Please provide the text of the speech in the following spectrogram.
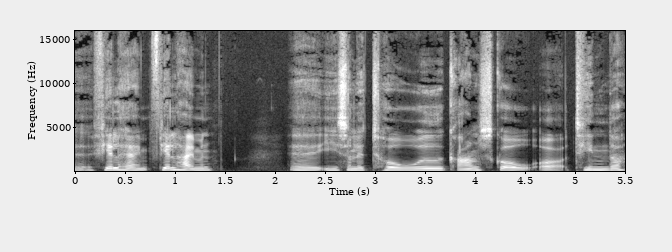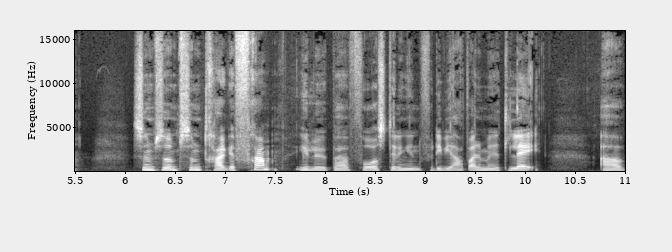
øh, Fjellheim, Fjellheimen øh, i sådan lidt tåget grænskov og tinder, som, som, som trækker frem i løbet af forestillingen, fordi vi arbejder med et lag af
